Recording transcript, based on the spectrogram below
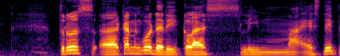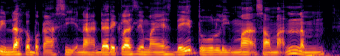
Terus uh, kan gue dari kelas 5 SD pindah ke Bekasi. Nah, dari kelas 5 SD itu 5 sama 6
